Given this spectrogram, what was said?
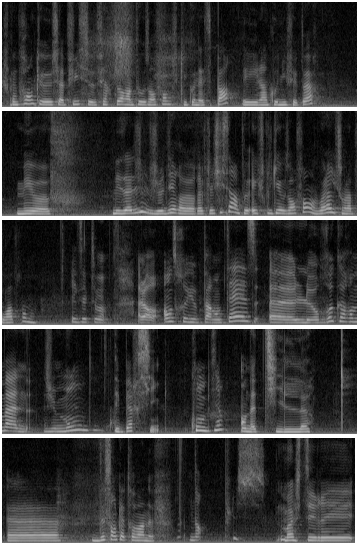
Je comprends que ça puisse faire peur un peu aux enfants parce qu'ils connaissent pas et l'inconnu fait peur. Mais euh, pff, les adultes, je veux dire, euh, réfléchissez un peu, expliquez aux enfants. Voilà, ils sont là pour apprendre. Exactement. Alors, entre parenthèses, euh, le recordman du monde des piercings, combien en a-t-il? Euh, 289. Non, plus. Moi, je dirais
